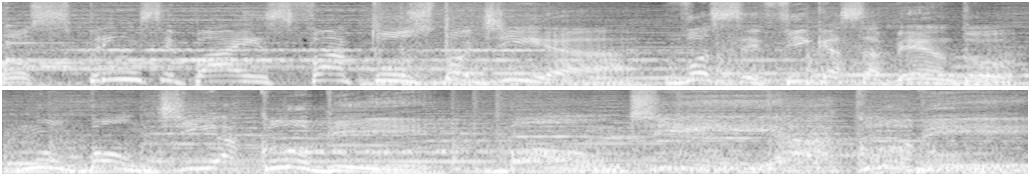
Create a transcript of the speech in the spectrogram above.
Os principais fatos do dia. Você fica sabendo no Bom Dia Clube. Bom Dia Clube.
